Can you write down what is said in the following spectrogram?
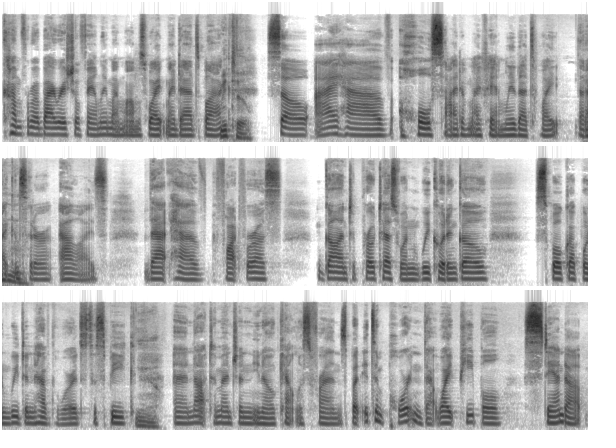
come from a biracial family. My mom's white, my dad's black. Me too. So I have a whole side of my family that's white that I mm-hmm. consider allies that have fought for us, gone to protest when we couldn't go, spoke up when we didn't have the words to speak, Yeah. and not to mention, you know, countless friends. But it's important that white people stand up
